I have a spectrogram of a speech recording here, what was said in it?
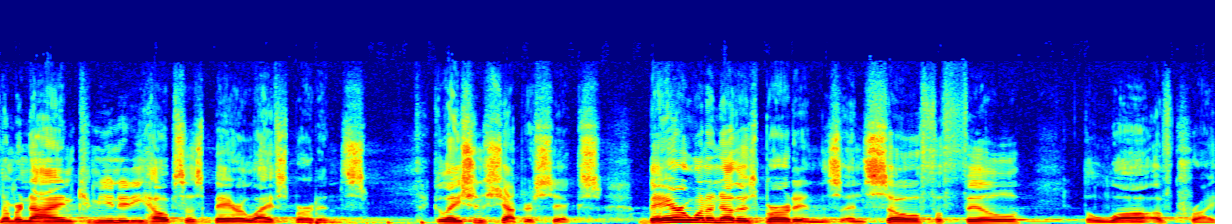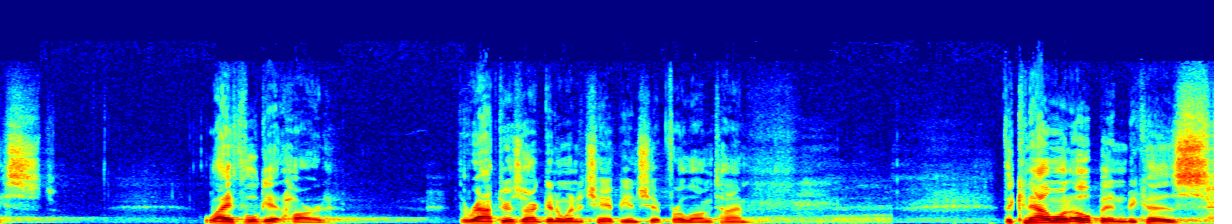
Number nine, community helps us bear life's burdens. Galatians chapter 6 Bear one another's burdens and so fulfill the law of Christ. Life will get hard. The Raptors aren't going to win a championship for a long time. The canal won't open because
